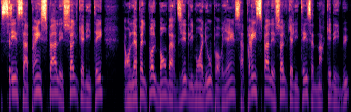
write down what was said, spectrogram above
C'est sa principale et seule qualité. On l'appelle pas le bombardier de Limoilou pour rien. Sa principale et seule qualité, c'est de marquer des buts.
